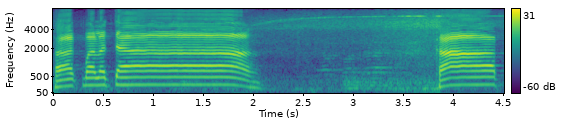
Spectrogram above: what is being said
ผักบาละจ้าครับ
